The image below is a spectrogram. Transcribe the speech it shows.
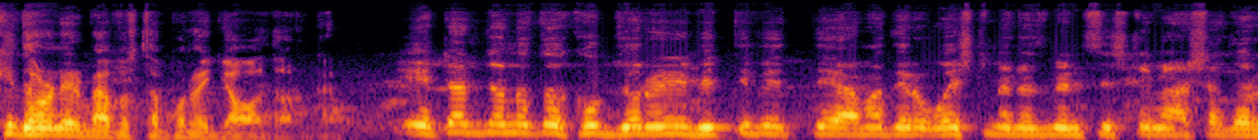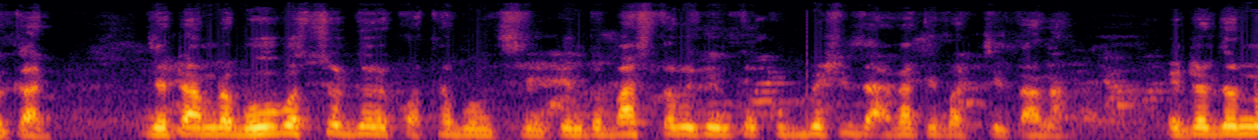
কি ধরনের ব্যবস্থাপনায় যাওয়া দরকার? এটার জন্য তো খুব জরুরি ভিত্তিভিত্তিতে আমাদের ওয়েস্ট ম্যানেজমেন্ট সিস্টেমে আসা দরকার যেটা আমরা বহু বছর ধরে কথা বলছি কিন্তু বাস্তবে কিন্তু খুব বেশি আগাতে পারছি তা না। এটার জন্য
